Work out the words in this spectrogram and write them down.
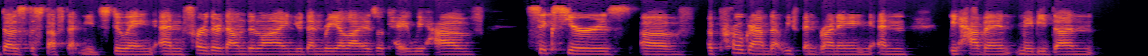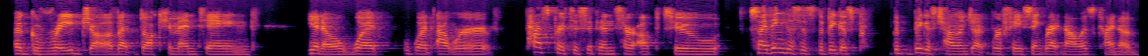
does the stuff that needs doing. And further down the line you then realize okay we have six years of a program that we've been running and we haven't maybe done a great job at documenting you know what what our past participants are up to. So i think this is the biggest the biggest challenge that we're facing right now is kind of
